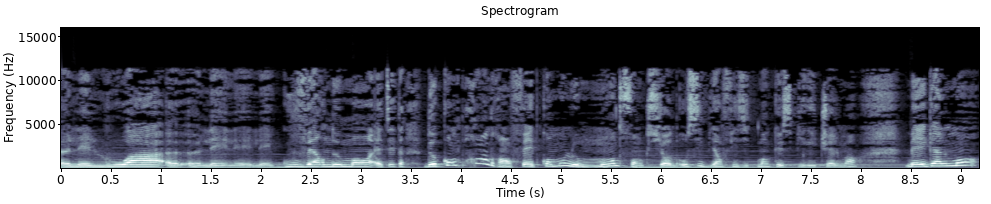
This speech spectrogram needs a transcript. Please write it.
euh, les lois, euh, les, les, les, gouvernements, etc. De comprendre en fait comment le monde fonctionne, aussi bien physiquement que spirituellement, mais également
